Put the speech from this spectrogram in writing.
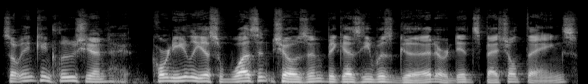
So, in conclusion, Cornelius wasn't chosen because he was good or did special things.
